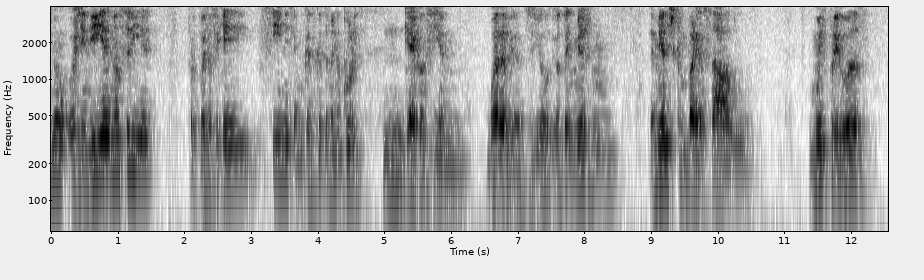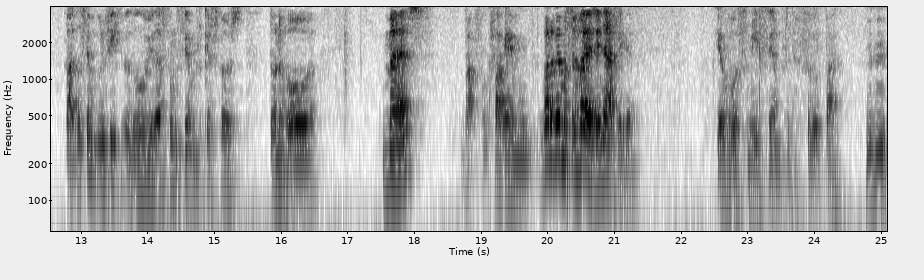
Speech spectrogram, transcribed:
não- hoje em dia não seria. Porque depois eu fiquei cínico, é uma coisa que eu também não curto. Hum. Que é, acontecia-me boa da vezes. Eu, eu tenho mesmo, a menos que me pareça algo muito perigoso, pá, dou sempre o benefício da dúvida, assumo sempre que as pessoas estão na boa. Mas, pá, se alguém. Bora beber uma cerveja em África. Eu vou assumir sempre que sou eu que pago. Uhum.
